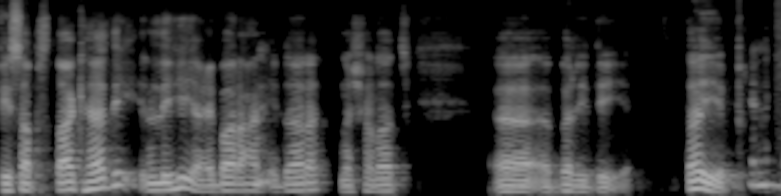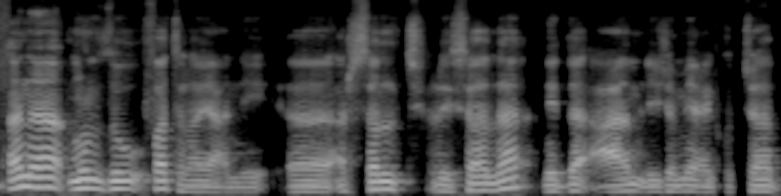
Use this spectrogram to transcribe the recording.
في Substack هذه اللي هي عبارة عن إدارة نشرات آه، بريدية. طيب. أنا منذ فترة يعني آه، أرسلت رسالة نداء عام لجميع الكتاب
